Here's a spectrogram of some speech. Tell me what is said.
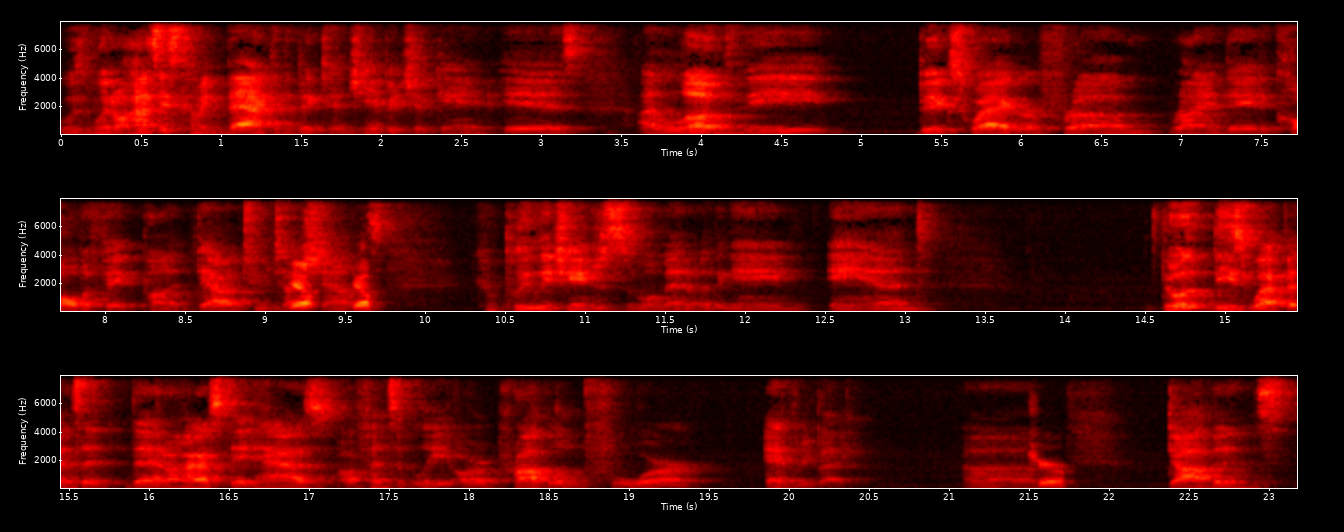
was when Ohio State's coming back in the Big Ten championship game is I love the big swagger from Ryan Day to call the fake punt down two touchdowns. yep. Completely changes the momentum of the game and. Those, these weapons that, that Ohio State has offensively are a problem for everybody. Um, sure. Dobbins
